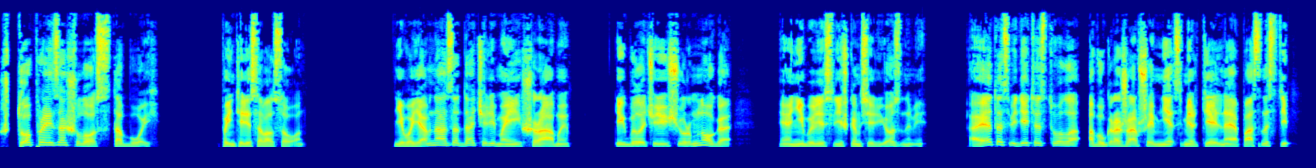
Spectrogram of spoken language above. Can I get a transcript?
«Что произошло с тобой?» — поинтересовался он. Его явно озадачили мои шрамы. Их было чересчур много, и они были слишком серьезными. А это свидетельствовало об угрожавшей мне смертельной опасности —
